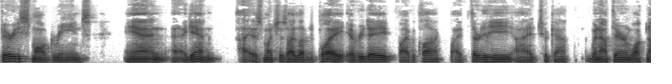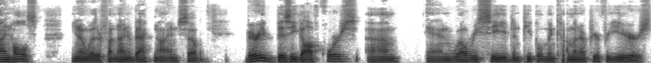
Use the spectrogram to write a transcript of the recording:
very small greens, and uh, again, I, as much as I love to play every day, five o'clock, five thirty, I took out, went out there and walked nine holes, you know, whether front nine or back nine. So, very busy golf course, um, and well received, and people have been coming up here for years,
